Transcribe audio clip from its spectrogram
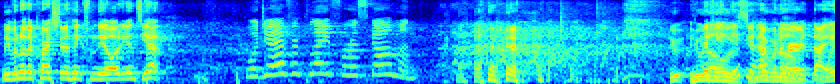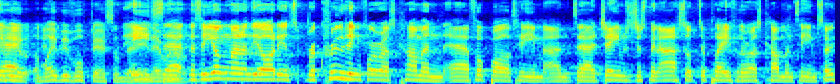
We have another question, I think, from the audience. Yeah. Would you ever play for a Scotsman? Who, who you- knows? if you never haven't know. heard that I might, yet, be, I might be up there someday. You never uh, know. there's a young man in the audience recruiting for Roscommon uh, football team, and uh, James has just been asked up to play for the Roscommon team. So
